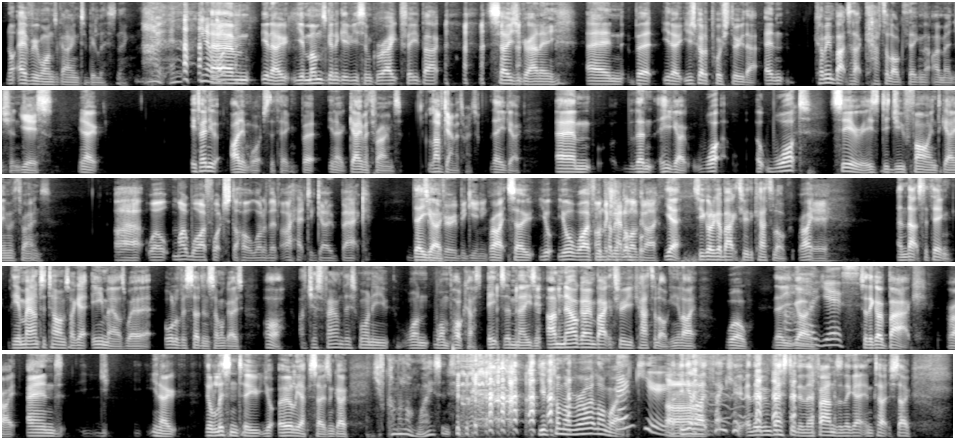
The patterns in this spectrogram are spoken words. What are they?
not everyone's going to be listening. no, and you know what? Um, you know, your mum's going to give you some great feedback. so's your granny, and but you know, you just got to push through that. And coming back to that catalog thing that I mentioned, yes, you know, if any, I didn't watch the thing, but you know, Game of Thrones. love Game of Thrones. There you go. Um, then here you go. What at what series did you find Game of Thrones? Uh, well, my wife watched the whole lot of it. I had to go back There you to go. the very beginning. right. So your your wife I'm come in catalogue guy. Yeah. So you got to go back through the catalog, right? Yeah, And that's the thing. The amount of times I get emails where all of a sudden someone goes, "Oh, I've just found this one e- one one podcast. It's amazing. I'm now going back through your catalog." And you're like, "Whoa, there you Ah, go." yes. So they go back, right? And you, you know, they'll listen to your early episodes and go, "You've come a long way since. You've come a right long way." Thank you. And you're like, "Thank you." And they've invested in their fans and they get in touch. So,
